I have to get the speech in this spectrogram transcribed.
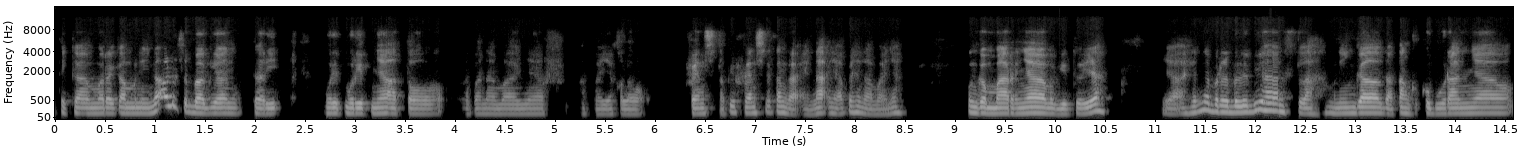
ketika mereka meninggal ada sebagian dari murid-muridnya atau apa namanya apa ya kalau fans tapi fans itu kan nggak enak ya apa sih namanya penggemarnya begitu ya. Ya akhirnya berlebihan setelah meninggal datang ke kuburannya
